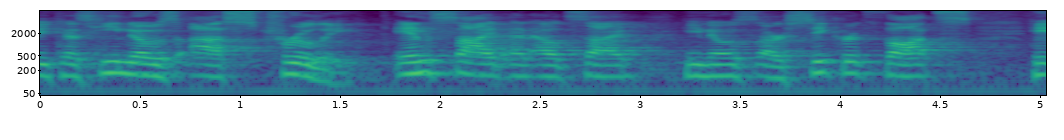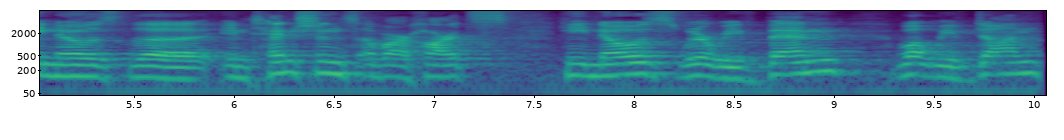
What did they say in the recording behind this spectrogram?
because he knows us truly, inside and outside. He knows our secret thoughts, he knows the intentions of our hearts, he knows where we've been, what we've done,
